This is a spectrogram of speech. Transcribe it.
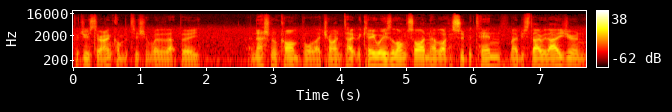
produce their own competition, whether that be a national comp or they try and take the Kiwis alongside and have like a Super 10, maybe stay with Asia and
